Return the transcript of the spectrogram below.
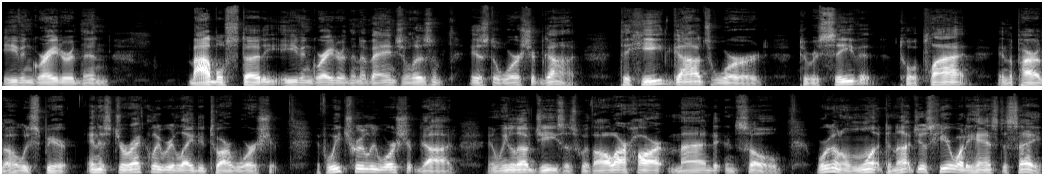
even greater than Bible study, even greater than evangelism, is to worship God, to heed God's word, to receive it, to apply it in the power of the Holy Spirit. And it's directly related to our worship. If we truly worship God and we love Jesus with all our heart, mind, and soul, we're going to want to not just hear what he has to say,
